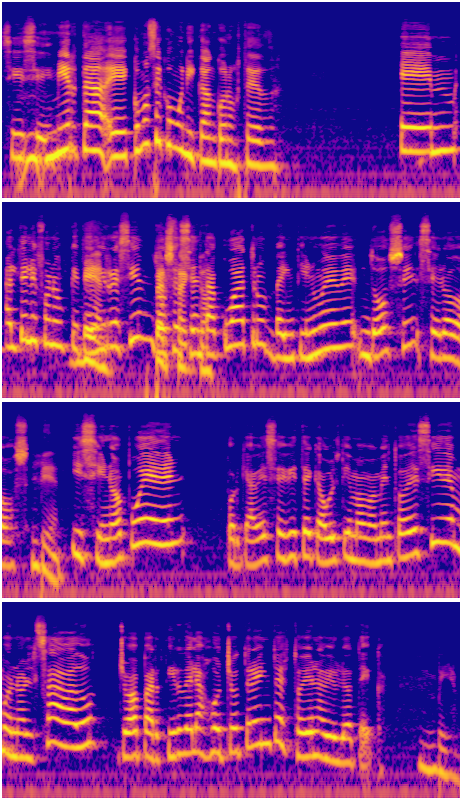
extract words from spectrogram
Sí, sí. Mirta, eh, ¿cómo se comunican con usted? Em, al teléfono que te di recién, 264-29-1202. Bien. Y si no pueden, porque a veces viste que a último momento deciden, bueno, el sábado, yo a partir de las 8.30 estoy en la biblioteca. Bien.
